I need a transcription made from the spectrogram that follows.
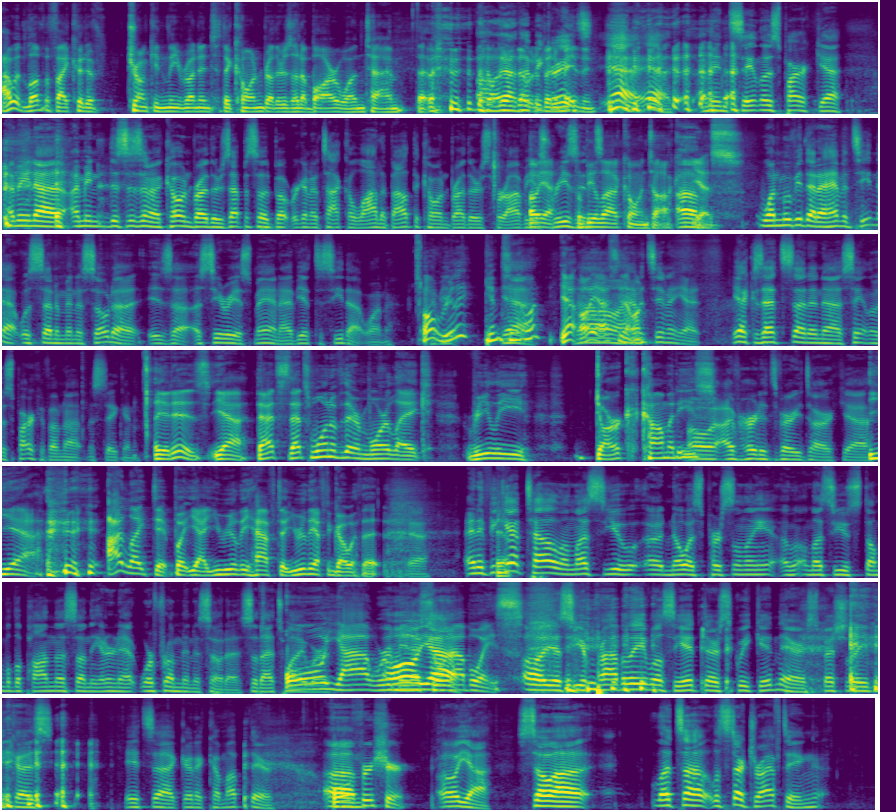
I would love if I could have drunkenly run into the Coen brothers at a bar one time. That, that, Oh yeah, that would be have been great. amazing. Yeah, yeah. I mean, St. Louis Park. Yeah. I mean, uh, I mean, this isn't a Coen Brothers episode, but we're going to talk a lot about the Coen Brothers for obvious Oh obvious yeah, reasons. there'll be a lot of Coen talk. Um, yes. One movie that I haven't seen that was set in Minnesota is uh, A Serious Man. I have yet to see that one. Oh have you- really? You haven't seen that one? Yeah. oh yeah, I've No, seen I that haven't one. seen it yet. Yeah, because that's set in uh, St. Louis Park, if I'm not mistaken. It is. Yeah. That's that's one of their more like really dark comedies. Oh, I've heard it's very dark. Yeah, yeah. I liked it, but yeah, you really have to you really have to go with it. yeah. And if you Yeah. can't tell, unless you uh, know us personally, uh, unless you stumbled upon this on the internet, we're from Minnesota, so that's why Oh we're. yeah, we're Oh, Minnesota yeah. boys. Oh yeah, so you probably will see it there squeak in there, especially because it's uh, gonna come up there. oh, for sure. Oh yeah. So uh let's uh let's start drafting.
